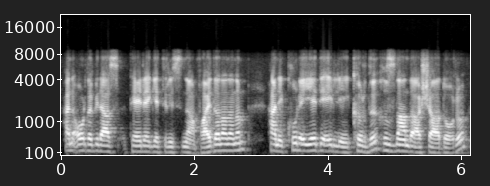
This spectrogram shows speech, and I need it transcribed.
Hani orada biraz TL getirisinden faydalanalım. Hani kure 7.50'yi kırdı, hızlandı aşağı doğru.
